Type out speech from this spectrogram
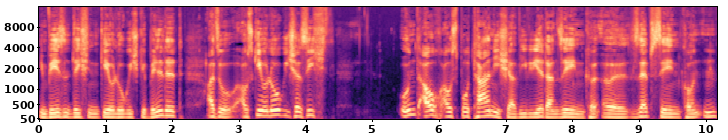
im Wesentlichen geologisch gebildet. Also aus geologischer Sicht und auch aus botanischer, wie wir dann sehen, äh, selbst sehen konnten,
